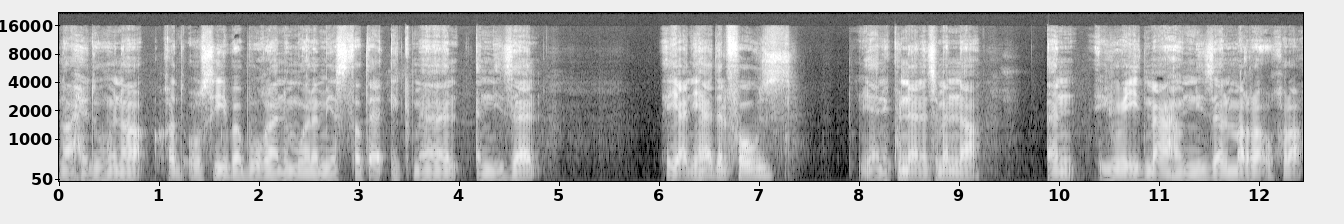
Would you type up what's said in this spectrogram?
لاحظوا هنا قد أصيب بوغانم ولم يستطع إكمال النزال. يعني هذا الفوز يعني كنا نتمنى أن يعيد معه النزال مرة أخرى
